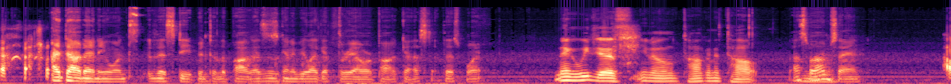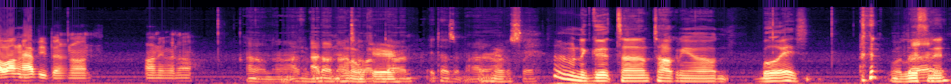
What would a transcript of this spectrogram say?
I doubt anyone's this deep into the podcast. This is going to be like a three-hour podcast at this point. Nigga, we just you know talking to talk. That's what I'm Mhm. saying. How long have you been on? I don't even know. I don't know. I, I don't know I until don't I'm care. done. It doesn't matter, honestly. I'm having a good time talking to y'all boys. Or listening.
